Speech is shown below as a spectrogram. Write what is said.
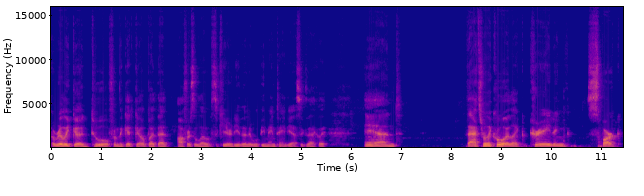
a really good tool from the get go, but that offers a level of security that it will be maintained. Yes, exactly, and that's really cool. Like creating Spark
